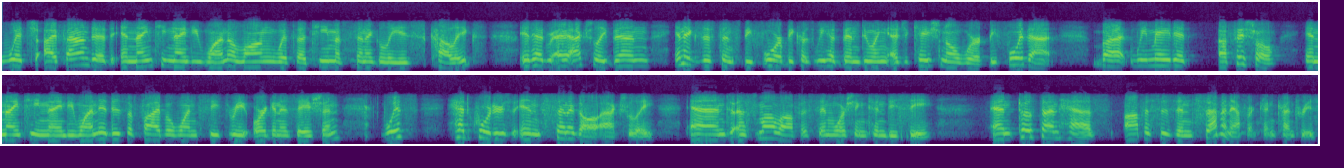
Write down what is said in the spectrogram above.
which I founded in 1991 along with a team of Senegalese colleagues. It had actually been in existence before because we had been doing educational work before that, but we made it official in 1991. It is a 501c3 organization with headquarters in Senegal, actually, and a small office in Washington, D.C. And Tostan has offices in seven African countries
